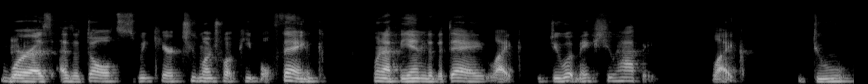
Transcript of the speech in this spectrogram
Whereas yeah. as adults, we care too much what people think when at the end of the day, like, do what makes you happy. Like, do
